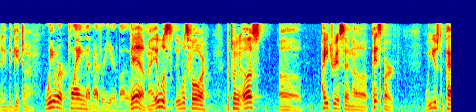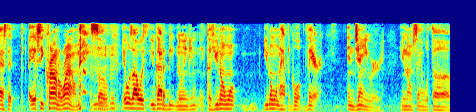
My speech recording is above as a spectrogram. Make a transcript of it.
to, to get to him. We were playing them every year, by the way. Yeah, man. It was it was for between us, uh, Patriots, and uh, Pittsburgh. We used to pass that AFC crown around, man. So mm-hmm. it was always you got to beat New England because you don't want you don't want to have to go up there in January. You know what I'm saying with uh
